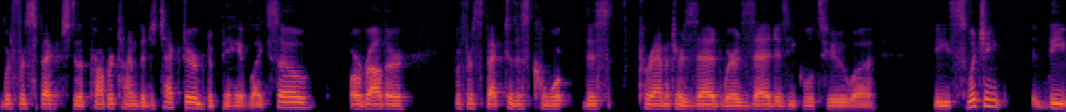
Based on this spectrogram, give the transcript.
with respect to the proper time of the detector to behave like so, or rather with respect to this, this parameter z, where z is equal to uh, the switching, the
